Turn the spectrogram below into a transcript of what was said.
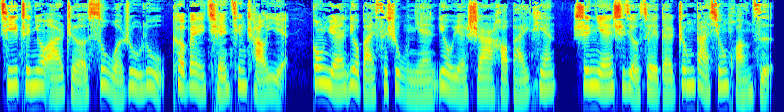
其执拗儿者苏我入禄可谓权倾朝野。公元六百四十五年六月十二号白天，时年十九岁的中大兄皇子，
